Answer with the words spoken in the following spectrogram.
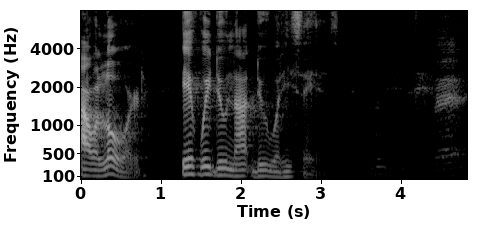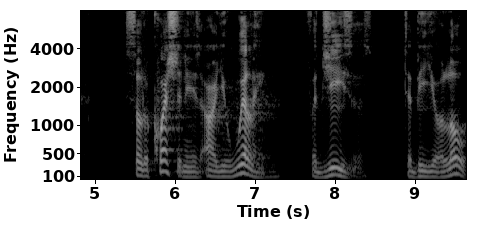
our Lord if we do not do what he says. So the question is are you willing for Jesus to be your Lord?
